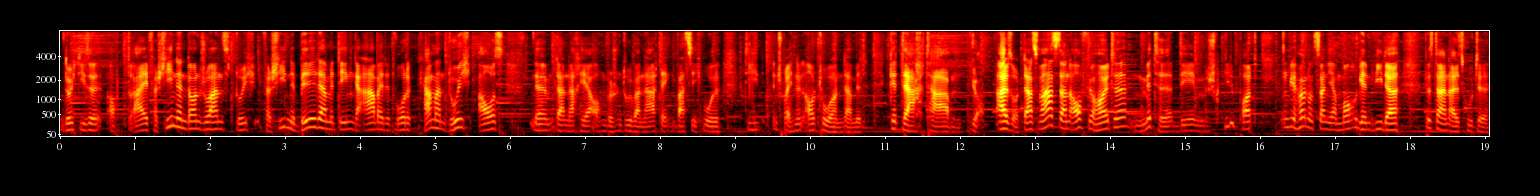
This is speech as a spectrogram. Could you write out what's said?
durch diese auch drei verschiedenen Don Juans, durch verschiedene Bilder, mit denen gearbeitet wurde, kann man durchaus äh, dann nachher auch ein bisschen drüber nachdenken, was sich wohl die entsprechenden Autoren damit gedacht haben. Ja, also das war es dann auch für heute mit dem Spielpot. Wir hören uns dann ja morgen wieder. Bis dahin alles Gute,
